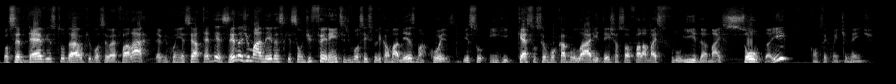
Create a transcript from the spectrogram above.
Você deve estudar o que você vai falar, deve conhecer até dezenas de maneiras que são diferentes de você explicar uma mesma coisa. Isso enriquece o seu vocabulário e deixa a sua fala mais fluida, mais solta e, consequentemente,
